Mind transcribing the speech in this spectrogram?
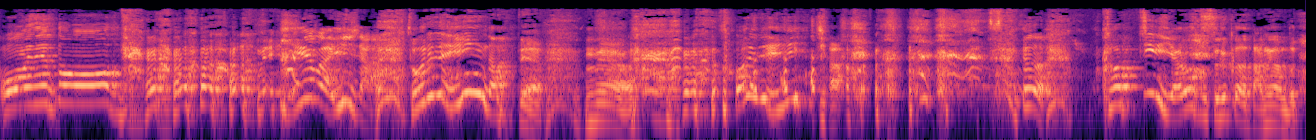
おめでとうって、ね、言えばいいじゃん。それでいいんだって。ね それでいいじゃん。だから、かっちりやろうとするからダメなんだって。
